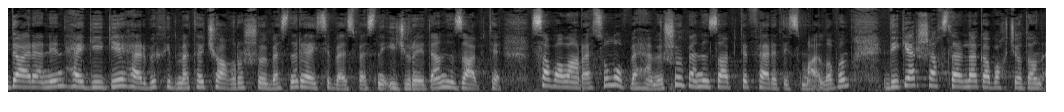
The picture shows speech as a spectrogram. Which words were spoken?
idarənin həqiqi hərbi xidmətə çağırış şöbəsinin rəisi vəzifəsini icra edən zabiti Savalan Rəsulov və həmin şöbənin zabiti Fərid İsmayılovun digər şəxslərlə qabaqcadan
